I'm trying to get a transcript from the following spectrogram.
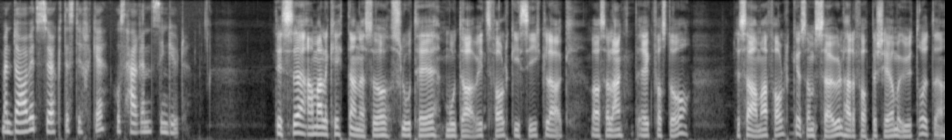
Men David søkte styrke hos Herren sin Gud. Disse amalekittene som slo til mot Davids folk i Siklag, var så langt jeg forstår, det samme folket som Saul hadde fått beskjed om å utrydde,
